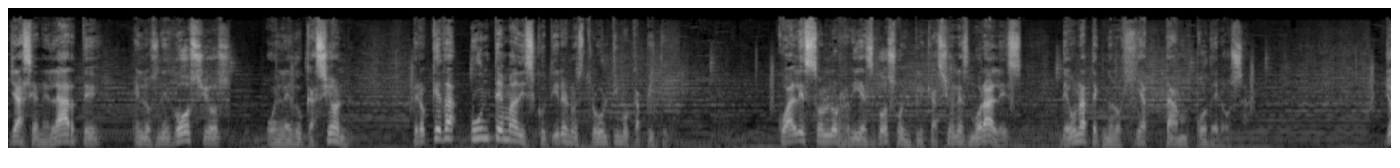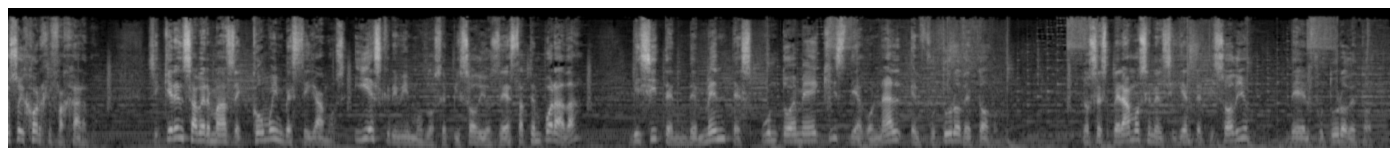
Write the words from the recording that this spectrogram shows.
ya sea en el arte, en los negocios o en la educación. Pero queda un tema a discutir en nuestro último capítulo. ¿Cuáles son los riesgos o implicaciones morales de una tecnología tan poderosa? Yo soy Jorge Fajardo si quieren saber más de cómo investigamos y escribimos los episodios de esta temporada, visiten dementes.mx diagonal el futuro de todo. Los esperamos en el siguiente episodio de El futuro de todo.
